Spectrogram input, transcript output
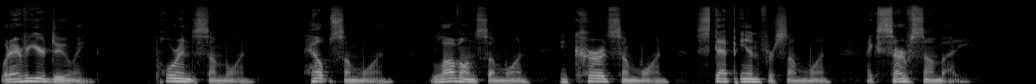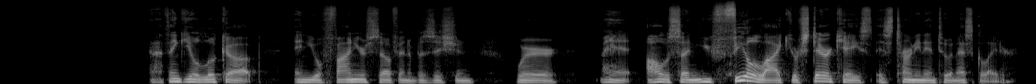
Whatever you're doing, pour into someone, help someone, love on someone, encourage someone, step in for someone, like serve somebody. And I think you'll look up and you'll find yourself in a position where, man, all of a sudden you feel like your staircase is turning into an escalator.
